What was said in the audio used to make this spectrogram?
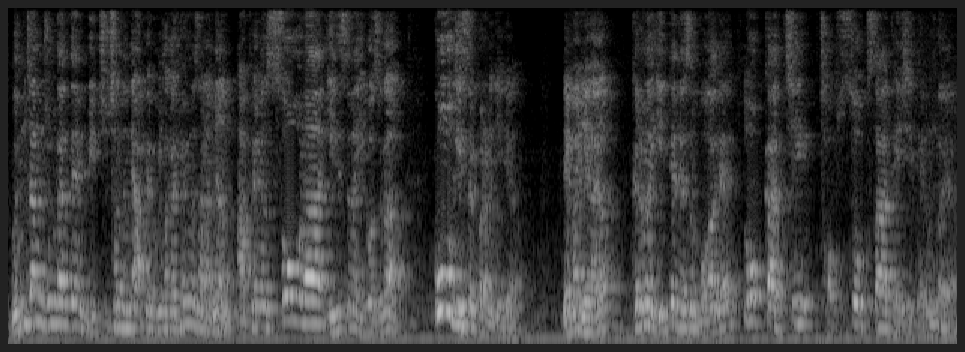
문장 중간에 밑줄 쳤는데 앞에 동사가 형용사라면 앞에는 so나 itis나 it was가 꼭 있을 거라는 얘기예요. 내말 이해가요? 그러면 이때 돼서 뭐가 돼? 똑같이 접속사 대시 되는 거예요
